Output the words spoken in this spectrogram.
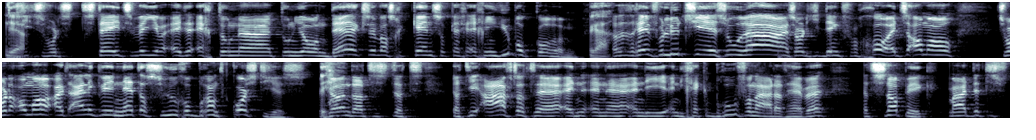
Ja. Ze, ze wordt steeds... Weet je, echt toen, eh, toen Johan Derksen was gecanceld... kreeg je echt een jubelcolumn. Ja. Dat het revolutie is, hoera! Zo dat je denkt van... Goh, het is allemaal... Ze worden allemaal uiteindelijk weer net als Hugo Brandt Korstius. En dat, is, dat, dat die Aaf dat, eh, en, en, eh, en, die, en die gekke broer van haar dat hebben... dat snap ik. Maar dat, is,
